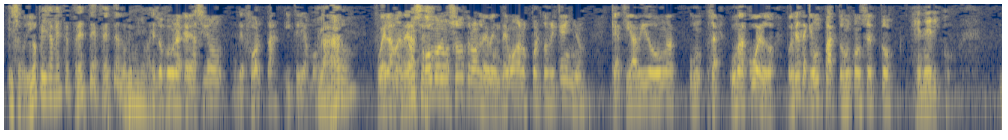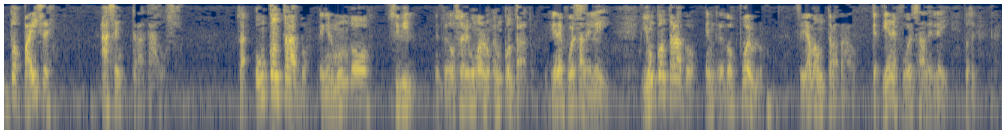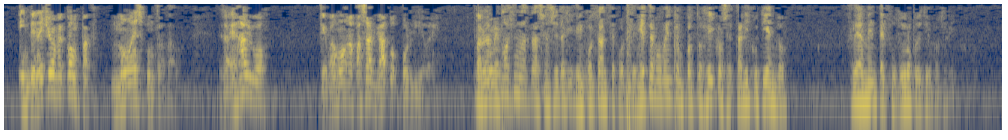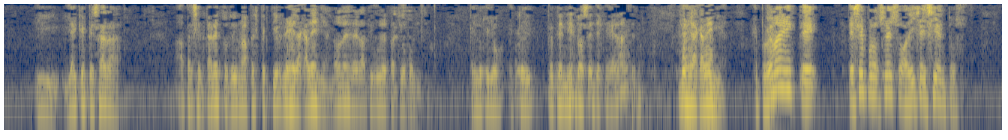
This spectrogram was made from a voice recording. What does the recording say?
y se lo digo precisamente frente a frente a Don Luis Muñoz Marín. Eso fue una creación de Forta y Trias claro Fue la manera Entonces- como nosotros le vendemos a los puertorriqueños que aquí ha habido una- un, o sea, un acuerdo. Porque fíjate que un pacto es un concepto genérico. Dos países hacen tratados. O sea, un contrato en el mundo civil entre dos seres humanos es un contrato que tiene fuerza de ley. Y un contrato entre dos pueblos se llama un tratado que tiene fuerza de ley. Entonces, in the nature of a compact no es un tratado. O sea, es algo que vamos a pasar gato por liebre. Perdóname, vamos a hacer una aclaracióncita aquí que es importante porque en este momento en Puerto Rico se está discutiendo realmente el futuro político de Puerto Rico. Y, y hay que empezar a, a presentar esto desde una perspectiva, desde la academia, no desde la tribuna del partido político, que es lo que yo estoy pretendiendo hacer de que en adelante, ¿no? desde la academia. El problema es que ese proceso a ley 600,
